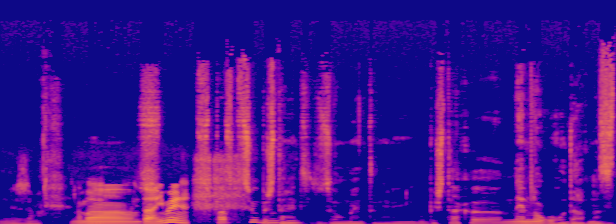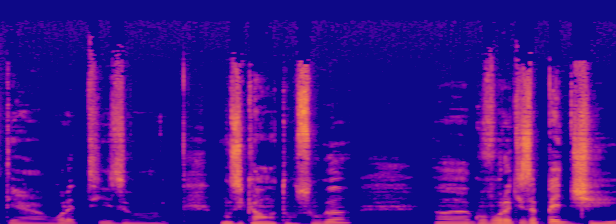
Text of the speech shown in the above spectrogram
не знам. Ама, да, има... Спазват си обещанието за момента. Нали? Обещаха не много отдавна за тия Wallet и за музикалната услуга. А, говорят и за 5G.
